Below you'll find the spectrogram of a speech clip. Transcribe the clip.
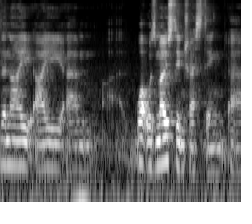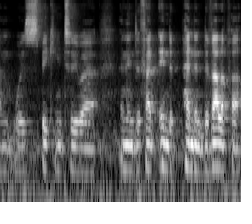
then I I um, what was most interesting um, was speaking to uh, an indef- independent developer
